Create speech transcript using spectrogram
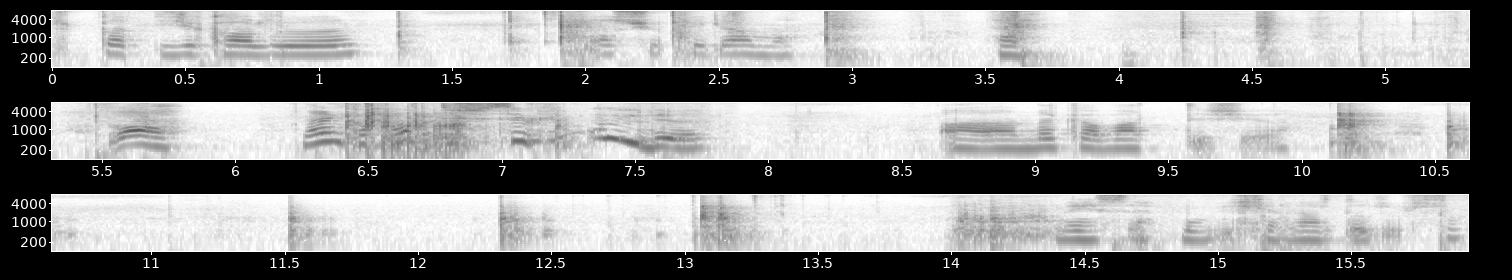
dikkatlice kaldırıyorum. Biraz şüpheli ama. Heh. Vah! Lan kapat dışı sökük müydü? Anında kapat dışı. Neyse bu bir kenarda dursun.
